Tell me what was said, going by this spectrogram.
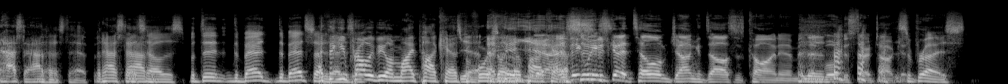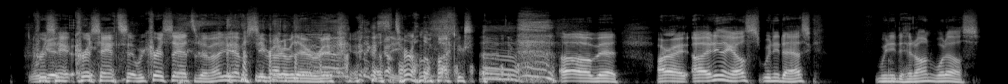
It has to That happen. has to happen. It has to happen. That's happen. how this. But then the bad the bad side. I of think that he'd is, probably be on my podcast Yeah. before he's on your yeah, I think we're just gonna tell him John Gonzalez is calling him, and then we'll just start talking. surprise. We'll Chris get- Han- Chris Hansen. We Chris Hansen him. You have a seat right over there, Rick. Turn on the mics. oh man. All right. Uh, anything else we need to ask? We need to hit on? What else?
